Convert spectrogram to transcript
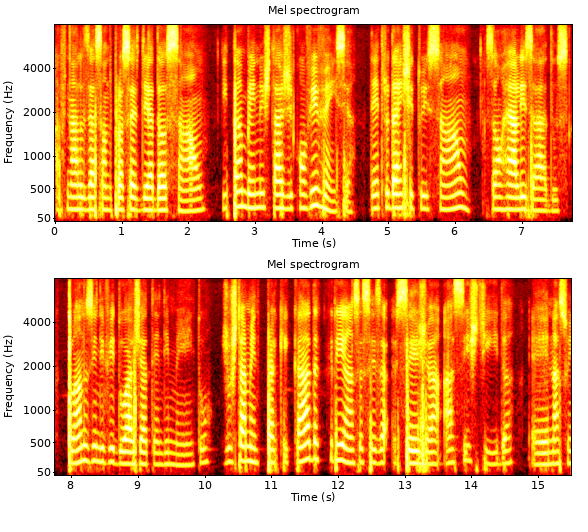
a finalização do processo de adoção e também no estágio de convivência. Dentro da instituição, são realizados planos individuais de atendimento, justamente para que cada criança seja, seja assistida é, na sua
